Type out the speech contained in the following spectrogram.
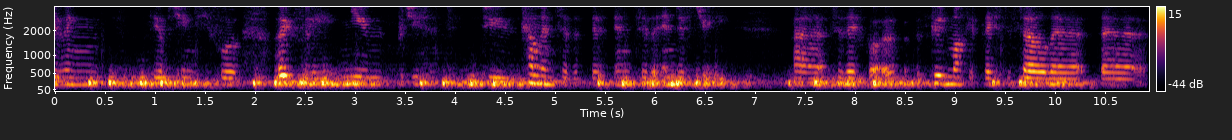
giving the opportunity for hopefully new producers to, to come into the into the industry. Uh, so they've got a, a good marketplace to sell their their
